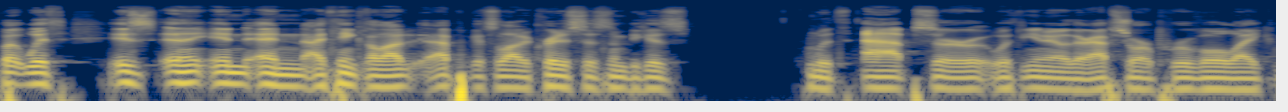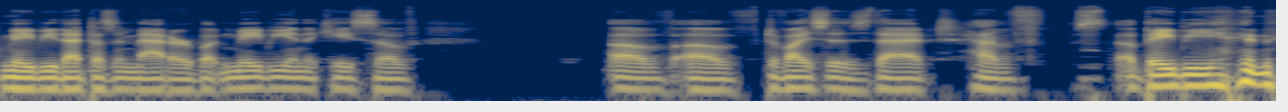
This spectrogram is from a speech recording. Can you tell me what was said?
but with is and and I think a lot Apple gets a lot of criticism because with apps or with you know their app store approval, like maybe that doesn't matter, but maybe in the case of of of devices that have a baby in,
